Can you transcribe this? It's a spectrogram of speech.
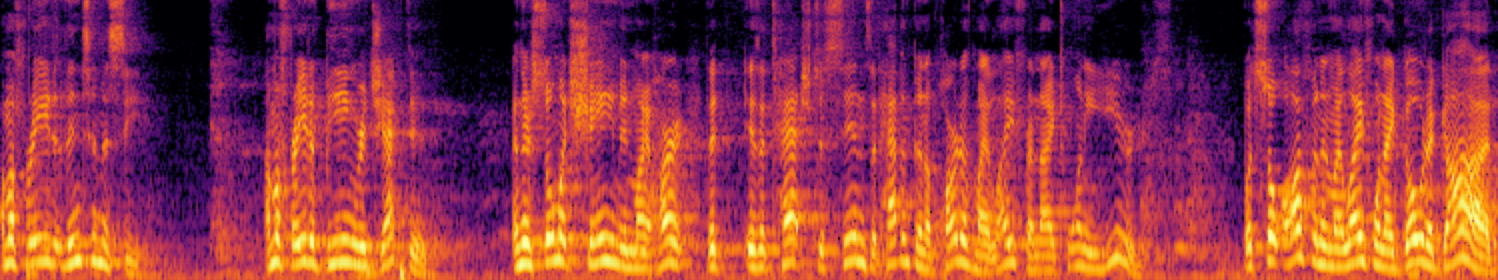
I'm afraid of intimacy. I'm afraid of being rejected. And there's so much shame in my heart that is attached to sins that haven't been a part of my life for nigh 20 years. But so often in my life, when I go to God,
